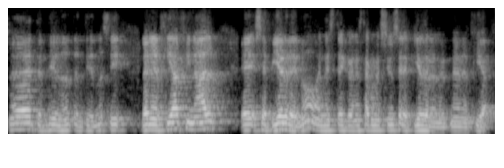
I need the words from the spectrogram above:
Eh, te entiendo, te entiendo, sí. La energía al final eh, se pierde, ¿no? En, este, en esta conexión se le pierde la, energía.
